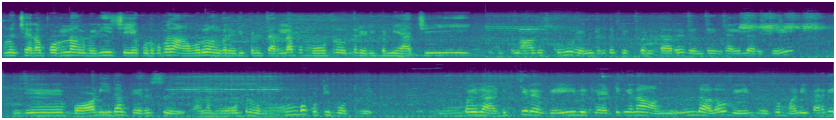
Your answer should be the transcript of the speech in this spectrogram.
இன்னும் சில பொருள் நாங்கள் வெளியே செய்ய கொடுக்கும்போது அவரும் அங்கே ரெடி பண்ணி தரல. இப்போ மோட்ரு வந்து ரெடி பண்ணியாச்சு. இதுக்கு நாலு ஸ்க்ரூ ரெண்டு இடத்த ஃபிட் பண்ணிட்டாரு. ரெண்டு என் கையில் இருக்குது இது பாடி தான் பெருசு. ஆனால் மோட்ரு ரொம்ப குட்டி மோட்ரு. மும்பையில் அடிக்கிற வெயில் கேட்டிங்கன்னா அந்த அளவு வெயில் இருக்குது மணி பாருங்க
